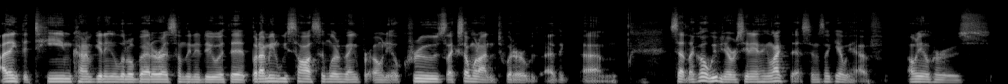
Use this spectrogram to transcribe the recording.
I think the team kind of getting a little better has something to do with it. But I mean, we saw a similar thing for Oneil Cruz. Like someone on Twitter was, I think, um, said like, "Oh, we've never seen anything like this," and it's like, "Yeah, we have." Oneil Cruz,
